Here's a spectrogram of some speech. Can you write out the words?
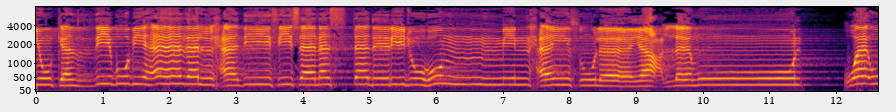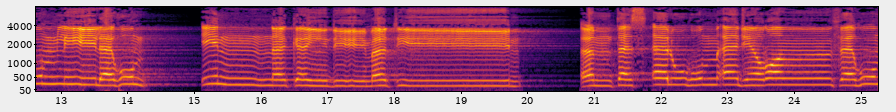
يكذب بهذا الحديث سنستدرجهم من حيث لا يعلمون. وأملي لهم إن كيدي متين. أم تسألهم أجرا فهم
